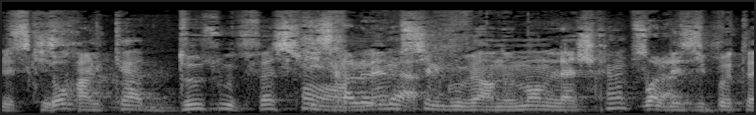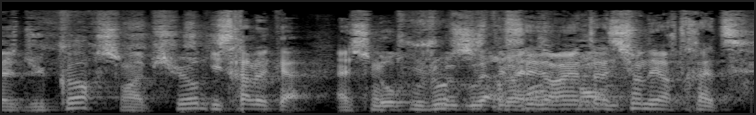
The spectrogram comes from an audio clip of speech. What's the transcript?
Mais ce qui sera le cas de toute façon, hein, même si le gouvernement ne lâche rien, parce que les hypothèses du corps sont absurdes. Ce qui sera le cas. Elles sont toujours le d'orientation des retraites.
